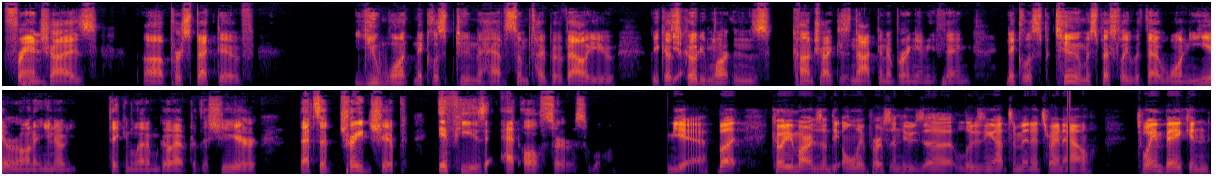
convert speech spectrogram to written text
franchise uh, perspective, you want Nicolas Batum to have some type of value because Yeah. Cody Martin's contract is not going to bring anything. Nicolas Batum, especially with that one year on it, you know, they can let him go after this year. That's a trade chip if he is at all serviceable. yeah but cody martin's not the only person who's uh losing out to minutes right now dwayne bacon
